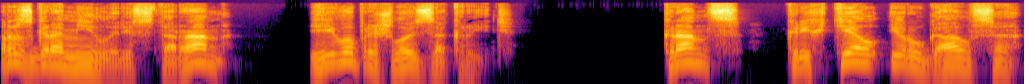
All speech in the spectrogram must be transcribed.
разгромила ресторан, и его пришлось закрыть. Кранц кряхтел и ругался,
